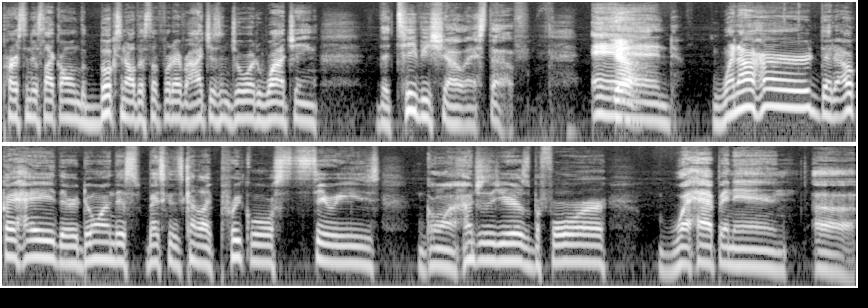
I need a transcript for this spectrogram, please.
person that's like on the books and all this stuff, whatever. I just enjoyed watching the TV show and stuff. And when I heard that, okay, hey, they're doing this basically this kind of like prequel series going hundreds of years before what happened in uh,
